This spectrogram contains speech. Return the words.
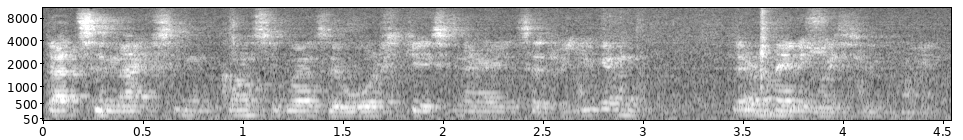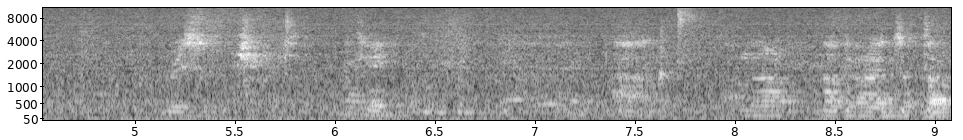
that's the maximum consequence, the worst case scenario, etc. You can. There are many ways to find risk. Okay. Uh, I'm not, not going to talk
